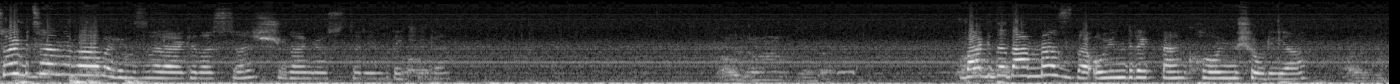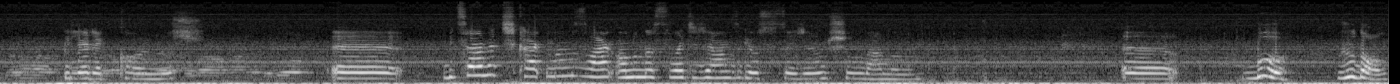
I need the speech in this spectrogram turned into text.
Sonra bir tane daha bug'ımız var arkadaşlar. Şuradan göstereyim bir dakika. Bug da denmez de oyun direkten koymuş oraya. Bilerek koymuş. Ee, bir tane çıkartmamız var. Onu nasıl açacağımızı göstereceğim. Şunu da alalım. Ee, bu. Rudolf.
